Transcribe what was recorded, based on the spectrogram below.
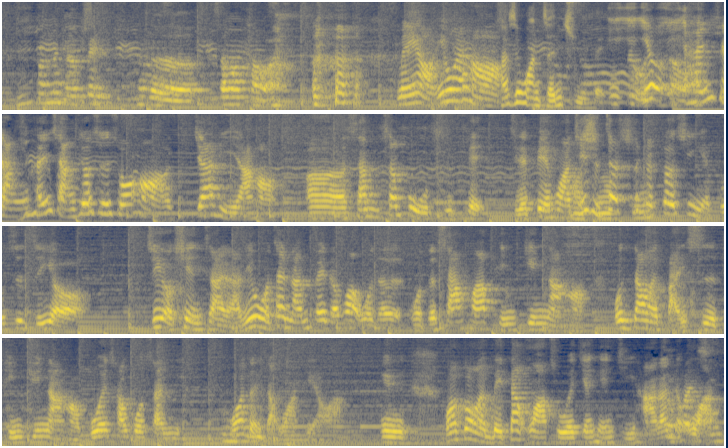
换那个被那个沙发套啊。没有，因为哈，他是换整组的，又很想很想，就是说哈，家里呀哈，呃，三三不五时变几个变化。其实这这个个性也不是只有只有现在啦，因为我在南非的话，我的我的沙发平均呐哈，我知道的摆饰平均呐哈，不会超过三年，我得当换掉啊。嗯，我讲啊每当换厝的情形之下，咱就换，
